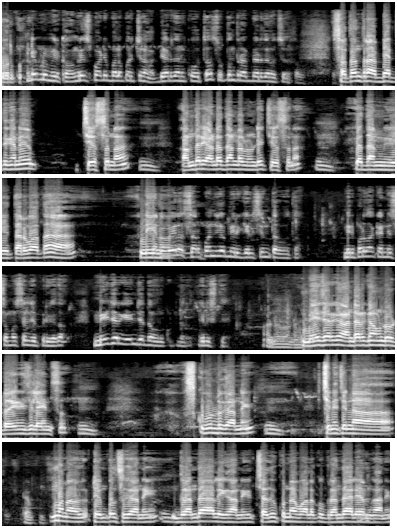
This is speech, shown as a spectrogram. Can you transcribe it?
కోరుకుంటున్నాను అంటే ఇప్పుడు మీరు కాంగ్రెస్ పార్టీ బలపరిచిన అభ్యర్థి అనుకోవచ్చా స్వతంత్ర అభ్యర్థి స్వతంత్ర అభ్యర్థిగానే చేస్తున్నా. అందరి అండదండలు ఉండి చేస్తున్నా. ఇక దాని తర్వాత నేను సర్పంచ్గా మీరు గెలిచిన తర్వాత మీరు ఇప్పటిదాకా అన్ని సమస్యలు చెప్పారు కదా మేజర్గా ఏం చేద్దాం అనుకుంటున్నారు గెలిస్తే? మేజర్గా అండర్ గ్రౌండ్ డ్రైనేజ్ లైన్స్. స్కూళ్ళు కానీ. చిన్న చిన్న మన టెంపుల్స్ కానీ గ్రంథాలయాలు కానీ చదువుకున్న వాళ్ళకు గ్రంథాలయం కానీ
